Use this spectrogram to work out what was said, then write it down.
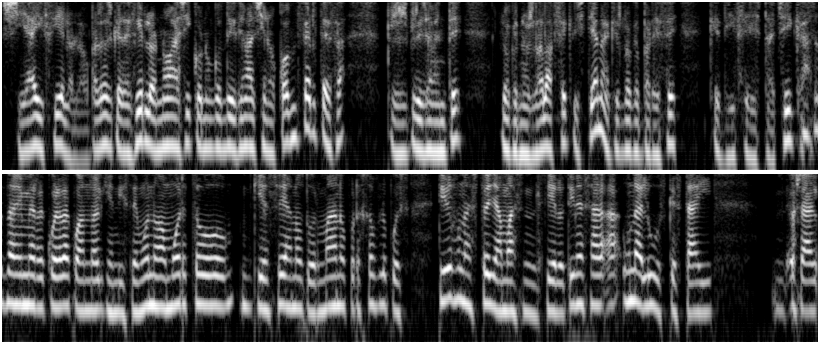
si hay cielo. Lo que pasa es que decirlo no así con un condicional, sino con certeza, pues es precisamente lo que nos da la fe cristiana, que es lo que parece que dice esta chica. Eso también me recuerda cuando alguien dice, bueno, ha muerto quien sea, no tu hermano, por ejemplo, pues tienes una estrella más en el cielo, tienes una luz que está ahí o sea,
